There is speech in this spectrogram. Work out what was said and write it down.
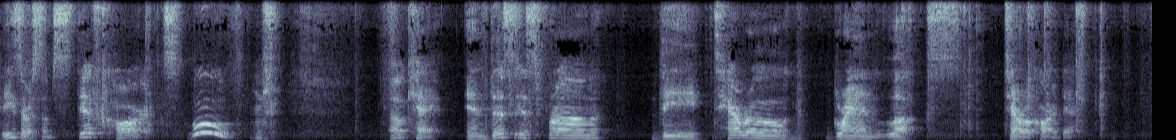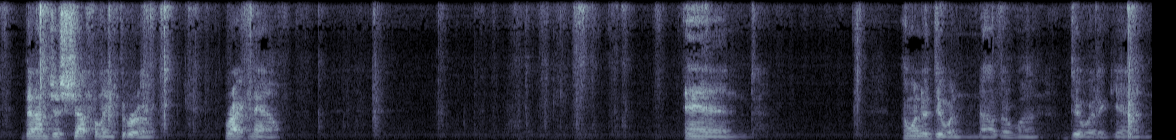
These are some stiff cards. Woo! okay, and this is from the Tarot Grand Luxe tarot card deck that I'm just shuffling through right now. And I want to do another one. Do it again.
